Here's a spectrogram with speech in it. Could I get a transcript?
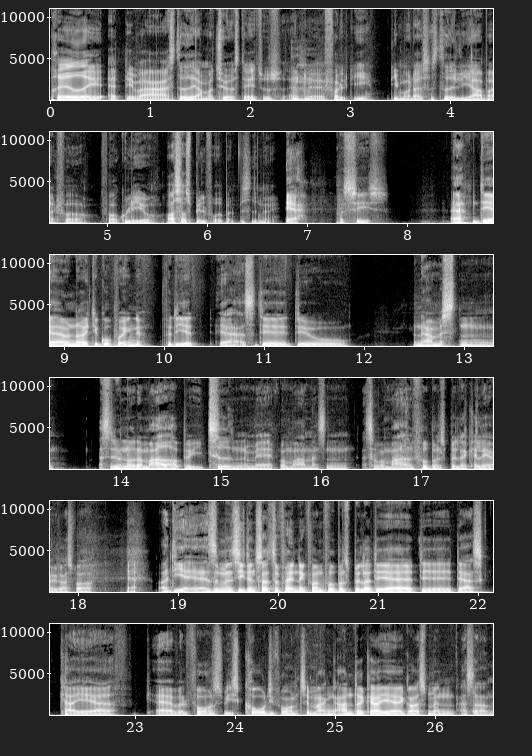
præget af, at det var stadig amatørstatus, at Mhm. øh, folk de, de måtte altså stadig lige arbejde for, for at kunne leve, og så spille fodbold ved siden af. Præcis. Ja, det er jo en rigtig god pointe, fordi at, ja, altså det, det er jo nærmest en, altså det er jo noget, der er meget oppe i tiden med, hvor meget man sådan, altså hvor meget en fodboldspiller kan lave, ikke også for, Ja. og de, altså man siger, den største forhindring for en fodboldspiller, det er, at øh, deres karriere er vel forholdsvis kort i forhold til mange andre karrierer, ikke også, men altså,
